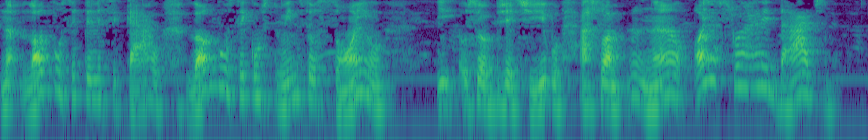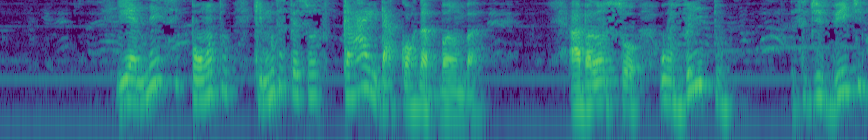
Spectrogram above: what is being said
Não, logo você tendo esse carro, logo você construindo seu sonho e o seu objetivo, a sua, não, olha a sua realidade. E é nesse ponto que muitas pessoas caem da corda bamba. A balançou. O vento se divide.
